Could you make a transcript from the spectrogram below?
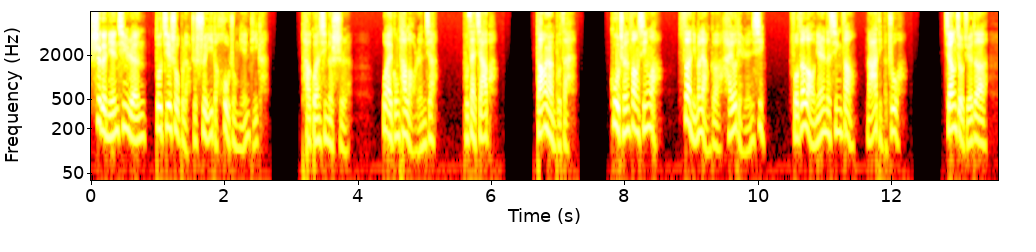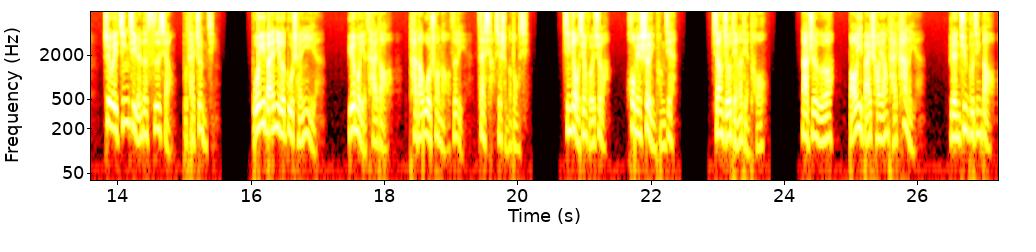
是个年轻人都接受不了这睡衣的厚重年底感。他关心的是，外公他老人家不在家吧？当然不在。顾晨放心了，算你们两个还有点人性，否则老年人的心脏哪顶得住啊？江九觉得这位经纪人的思想不太正经。薄一白睨了顾晨一眼，约莫也猜到他那龌龊脑子里在想些什么东西。今天我先回去了，后面摄影棚见。江九点了点头。那只鹅，薄一白朝阳台看了眼，忍俊不禁道：“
